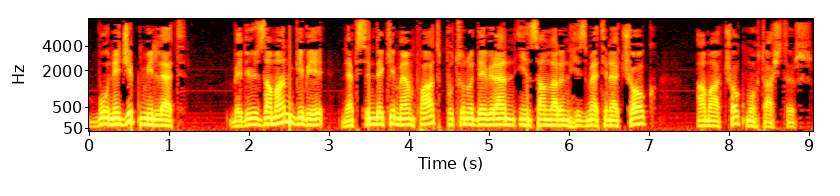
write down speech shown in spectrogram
Bu necip millet Bediüzzaman gibi nefsindeki menfaat putunu deviren insanların hizmetine çok ama çok muhtaçtır.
